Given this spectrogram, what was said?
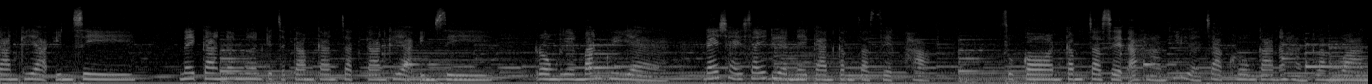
การขยะอินทรีย์ ในการดำเนินกิจกรรมการจัดการขยะอินทรีย์ โรงเรียนบ้านกุยแย่ได้ใช้ไส้เดือนในการกำจัดเศษผัก สุกรกำจัดเศษอาหารที่เหลือจากโครงการอาหารกลางวัน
